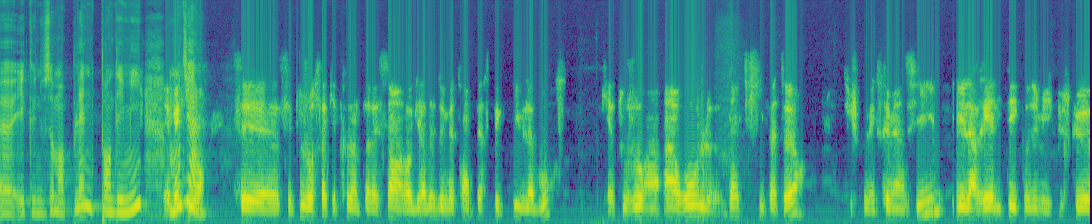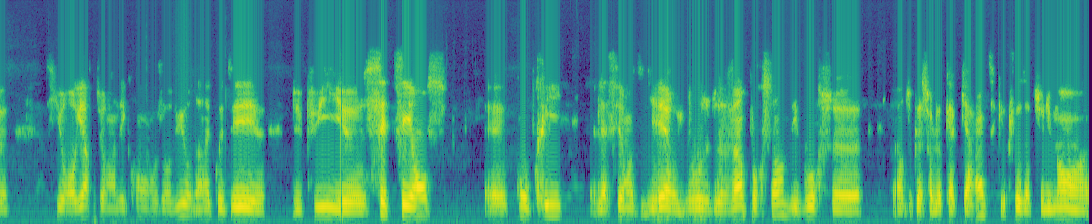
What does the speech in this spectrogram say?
euh, et que nous sommes en pleine pandémie mondiale. C'est toujours ça qui est très intéressant à regarder, de mettre en perspective la bourse, qui a toujours un, un rôle d'anticipateur, si je peux m'exprimer ainsi, et la réalité économique, puisque si on regarde sur un écran aujourd'hui, on a à côté euh, depuis euh, sept séances, euh, compris la séance d'hier, une hausse de 20% des bourses, en tout cas sur le CAC 40, c'est quelque chose d'absolument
